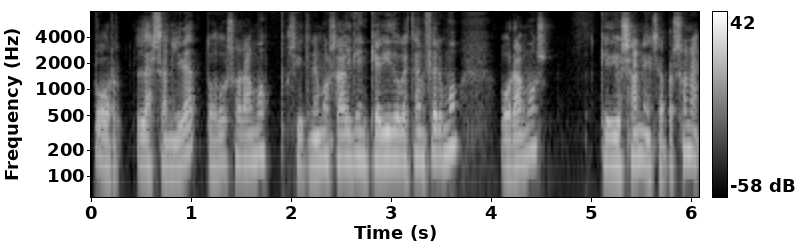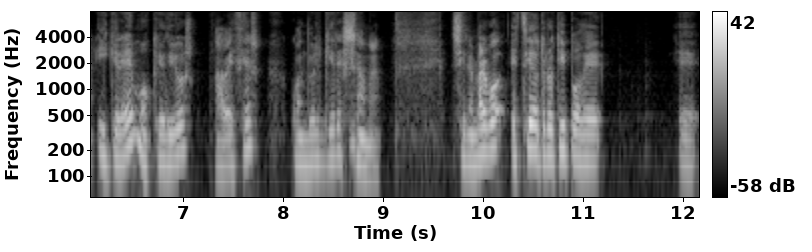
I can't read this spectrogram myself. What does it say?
por la sanidad. Todos oramos, si tenemos a alguien querido que está enfermo, oramos que Dios sane a esa persona y creemos que Dios a veces cuando Él quiere sana. Sin embargo, este otro tipo de eh,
